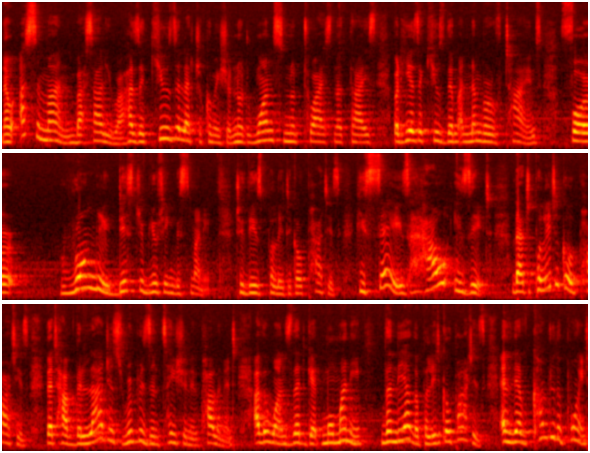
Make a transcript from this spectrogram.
Now, Asuman Basalirwa has accused the Electoral Commission not once, not twice, not thrice, but he has accused them a number of times for wrongly distributing this money to these political parties. He says, how is it that political parties that have the largest representation in parliament are the ones that get more money than the other political parties? And they have come to the point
